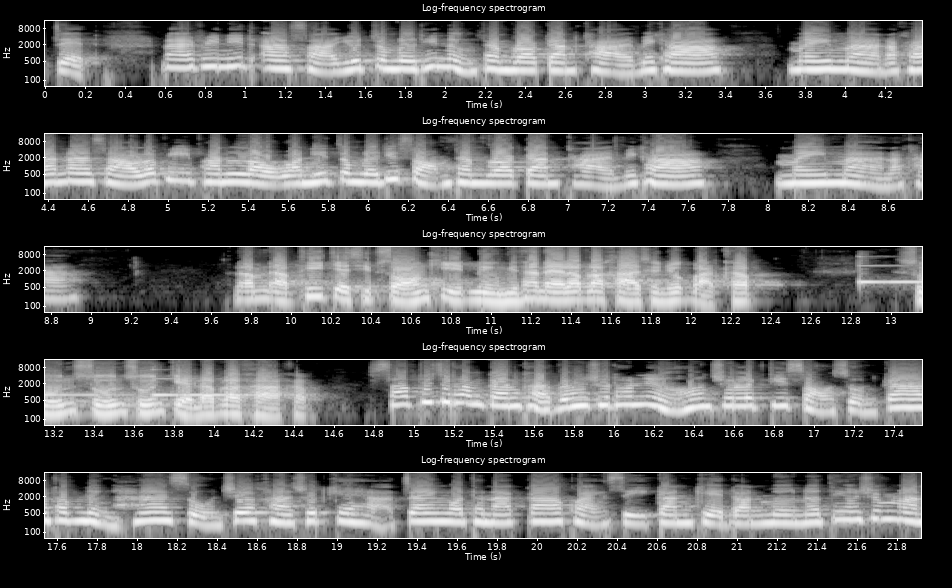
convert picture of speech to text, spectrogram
0007 นายพินิจอาสายุทธจำเลยที่ 1ทำรายการขายไหมคะ ไม่มานะคะ นางสาวระพีพันธ์เหล่าวันนี้จำเลยที่ 2ทำรายการขายไหมคะ ไม่มานะคะลำดับที่เจ็ดสิบสองขีดหนึ่งมีท่านใดรับราคาเชิญยกบัตรครับศูนย์ศูนย์ศูนย์เจ็ดรับราคาครับ ทรัพย์ที่จะทำการขายเป็นห้องชุดห้องหนึ่งห้องชุดเลขที่ 209ทับ150 เชื่อคาชุดเคหะแจ้งวัฒนาก้าแขวงสีกันเขตดอนเมืองเนื้อที่ห้องชุดมัน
